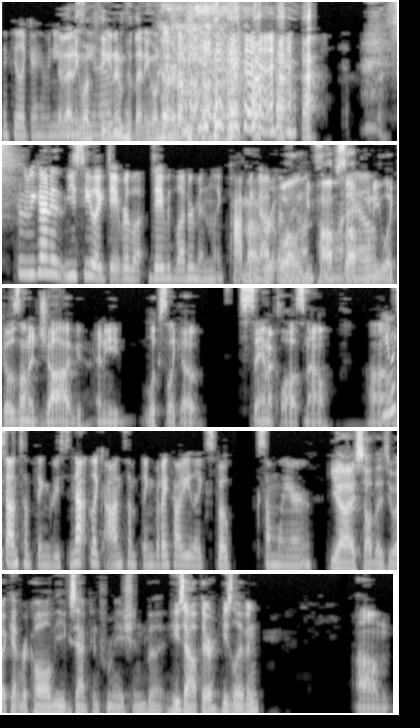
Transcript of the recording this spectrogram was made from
I feel like I haven't even Has anyone seen, seen him? Has anyone heard him? Because we kind of you see like David Le- David Letterman like popping Not up. re- every well, he once in a pops up when he like goes on a jog and he looks like a Santa Claus now. Um, he was on something recent, not like on something, but I thought he like spoke somewhere. yeah, I saw that too. I can't recall the exact information, but he's out there. He's living. Um,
